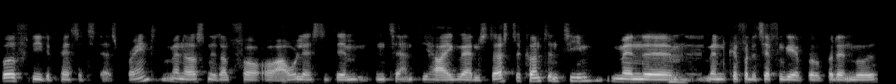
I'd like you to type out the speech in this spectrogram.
både fordi det passer til deres brand, men også netop for at aflaste dem internt. De har ikke været den største content team, men øh, mm. man kan få det til at fungere på, på den måde.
